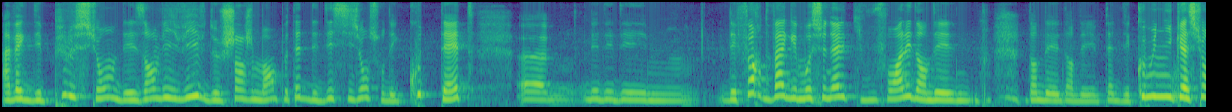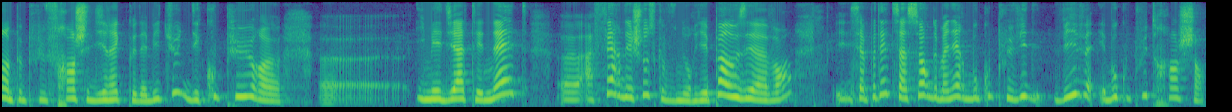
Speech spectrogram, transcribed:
avec des pulsions, des envies vives de changement, peut-être des décisions sur des coups de tête, euh, des, des, fortes vagues émotionnelles qui vous font aller dans des, dans des, dans des peut-être des communications un peu plus franches et directes que d'habitude, des coupures euh, immédiates et nettes, à faire des choses que vous n'auriez pas osé avant ça peut-être ça sort de manière beaucoup plus vive et beaucoup plus tranchant.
